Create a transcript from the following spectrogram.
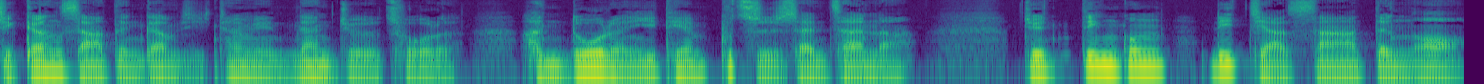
一缸三顿干不起，他们那你就错了。很多人一天不止三餐呐、啊，就定讲你吃三顿哦，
